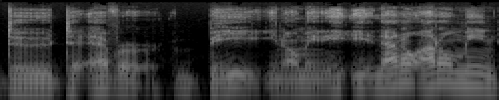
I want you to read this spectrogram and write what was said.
dude to ever be. You know, I mean, he, and I don't, I don't mean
